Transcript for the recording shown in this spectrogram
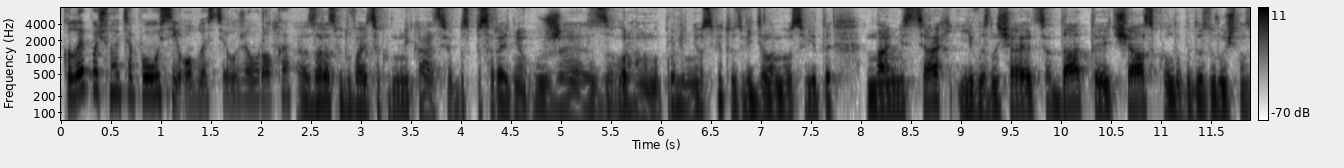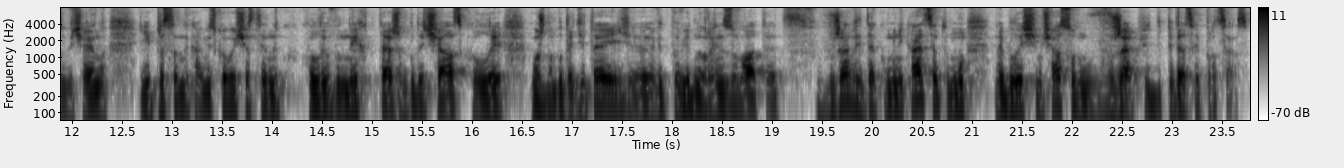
Коли почнуться по усій області уже уроки? Е, Зараз відбувається комунікація безпосередньо уже з органами управління освіти, з відділами освіти на місцях, і визначаються дати, час, коли буде зручно, звичайно, і представникам військової частини, коли в них теж буде час, коли можна буде дітей е, відповідно організувати. Вже йде комунікація, тому найближчим часом вже піде цей процес.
